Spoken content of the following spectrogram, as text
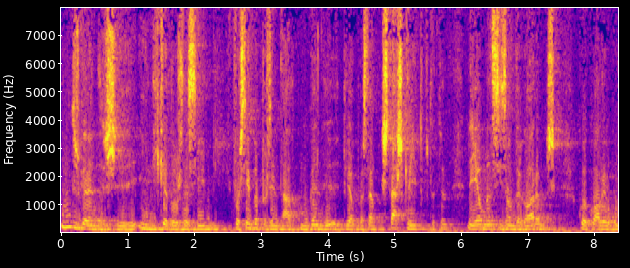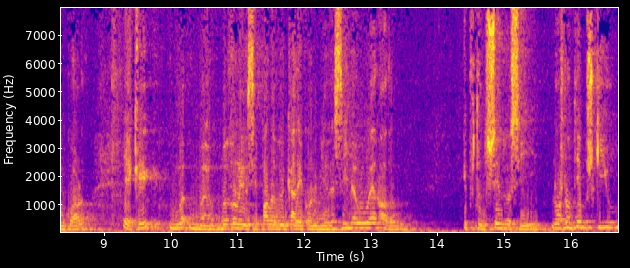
Um dos grandes eh, indicadores da CIM, que foi sempre apresentado como grande preocupação, que está escrito, portanto, nem é uma decisão de agora, mas com a qual eu concordo, é que uma, uma, uma valência para alavancar a economia da CIM é o aeródromo. E, portanto, sendo assim, nós não temos que o,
